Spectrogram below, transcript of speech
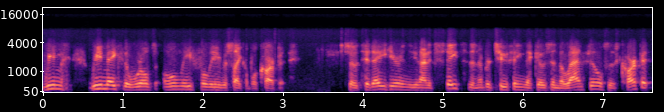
we, we make the world's only fully recyclable carpet. So today here in the United States, the number two thing that goes into landfills is carpet.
